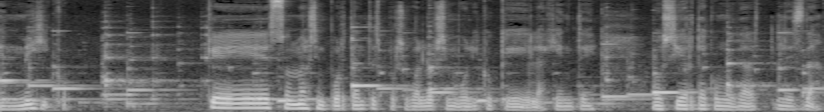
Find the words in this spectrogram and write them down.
en México que son más importantes por su valor simbólico que la gente o cierta comunidad les da.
